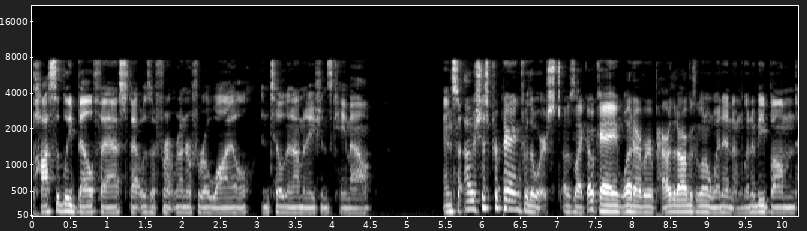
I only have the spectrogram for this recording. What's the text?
Possibly Belfast, that was a front runner for a while until the nominations came out. And so I was just preparing for the worst. I was like, okay, whatever. Power of the Dog is going to win it. I'm going to be bummed.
